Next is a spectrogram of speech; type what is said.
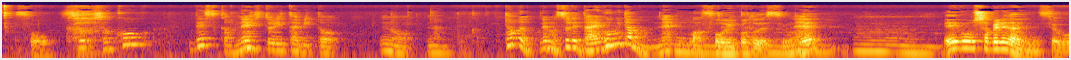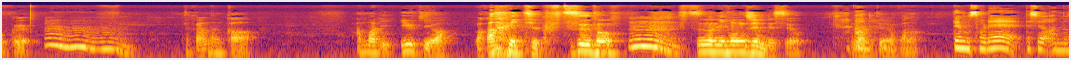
そうか。そそこですかね一人旅とのなんていうか。多分でもそれ醍醐味だもんね、うんまあそういうことですよねね。うん英語喋れないんですよ僕。うんうんうん。だからなんかあんまり勇気は湧かないっていうか普通のうん。普通の日本人ですよ。なんていうのかな。でもそれ私はあの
